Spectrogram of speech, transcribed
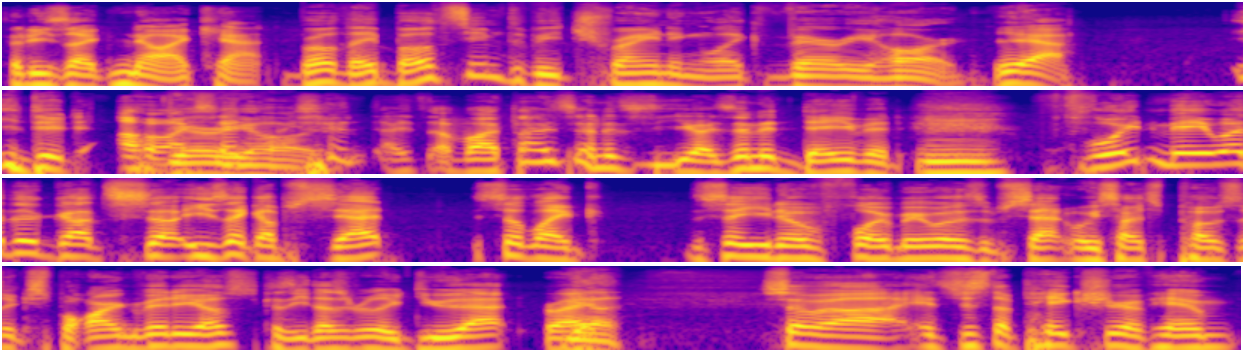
but he's like, no, I can't. Bro, they both seem to be training like very hard. Yeah. Dude, oh, Very I, hard. I, sent, I thought I sent it to you. I sent it to David. Mm. Floyd Mayweather got so, he's like upset. So, like, say, you know, Floyd Mayweather's upset when he starts posting sparring videos because he doesn't really do that, right? Yeah. So, uh, it's just a picture of him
